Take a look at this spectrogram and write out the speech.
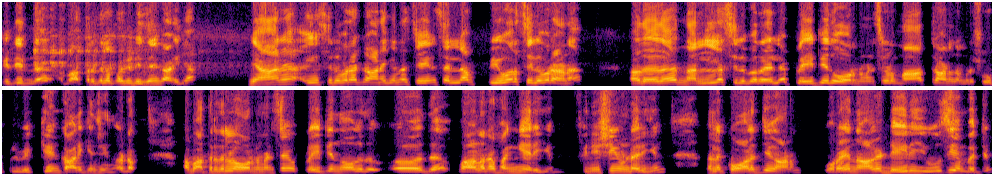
കിട്ടിയിട്ടുണ്ട്. അപ്പൊ അത്തരത്തിലുള്ള കുറച്ച് ഡിസൈൻ കാണിക്കാം. ഞാൻ ഈ സിൽവറെ കാണിക്കുന്ന ചെയിൻസ് എല്ലാം പ്യുവർ സിൽവർ ആണ്. അതായത് നല്ല സിൽവറിലെ പ്ലേറ്റ് ചെയ്ത ഓർണമെന്റ്സുകൾ മാത്രമാണ് നമ്മുടെ ഷോപ്പിൽ വിൽക്കുകയും കാണിക്കുകയും ചെയ്യുന്നത് കേട്ടോ. അപ്പൊ അത്തരത്തിലുള്ള ഓർണമെന്റ്സ് പ്ലേറ്റ് നോക്കുന്നത് ഇത് വളരെ ഭംഗിയായിരിക്കും. ഫിനിഷിംഗ് ഉണ്ടായിരിക്കും. നല്ല ക്വാളിറ്റി കാണും. കുറെ നാൾ ഡെയിലി യൂസ് ചെയ്യാൻ പറ്റും.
